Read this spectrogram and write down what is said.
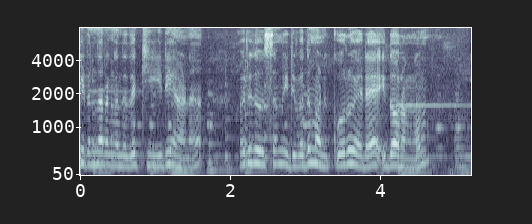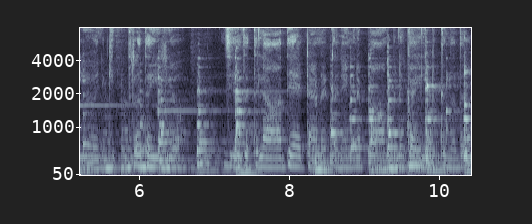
കിടന്നിറങ്ങുന്നത് കീരിയാണ്. ഒരു ദിവസം ഇരുപത് മണിക്കൂർ വരെ ഇതുറങ്ങും. അയ്യോ എനിക്ക് ഇത്ര ധൈര്യമോ? ജീവിതത്തിൽ ആദ്യമായിട്ടാണ് കേട്ടോ ഞാൻ ഇങ്ങനെ പാമ്പിനെ കയ്യിലെടുക്കുന്നത്.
